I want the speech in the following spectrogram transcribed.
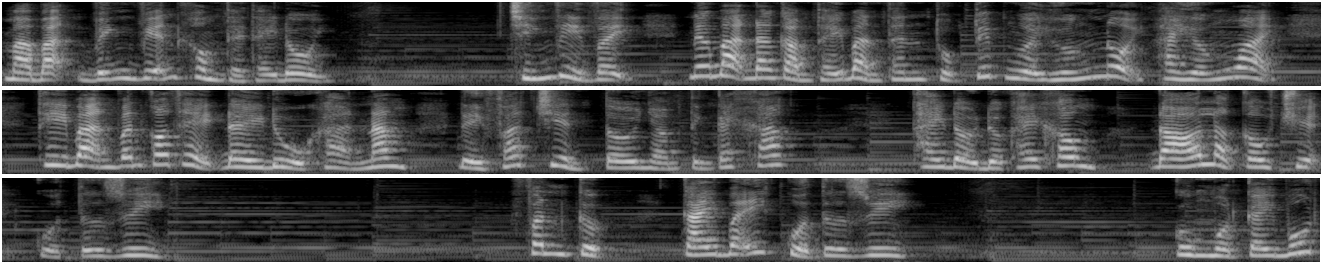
mà bạn vĩnh viễn không thể thay đổi. Chính vì vậy, nếu bạn đang cảm thấy bản thân thuộc tuyếp người hướng nội hay hướng ngoại, thì bạn vẫn có thể đầy đủ khả năng để phát triển tới nhóm tính cách khác thay đổi được hay không, đó là câu chuyện của tư duy. Phân cực, cái bẫy của tư duy Cùng một cây bút,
